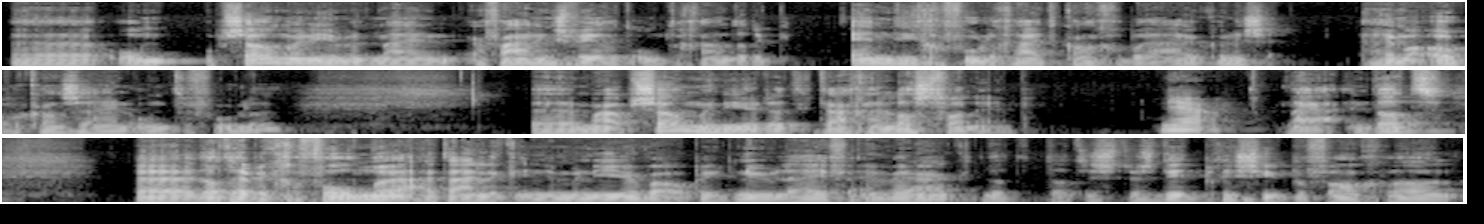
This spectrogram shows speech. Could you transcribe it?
eh, om op zo'n manier met mijn ervaringswereld om te gaan dat ik en die gevoeligheid kan gebruiken, dus helemaal open kan zijn om te voelen, eh, maar op zo'n manier dat ik daar geen last van heb. Ja. Nou ja, en dat, eh, dat heb ik gevonden uiteindelijk in de manier waarop ik nu leef en werk. Dat, dat is dus dit principe van gewoon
